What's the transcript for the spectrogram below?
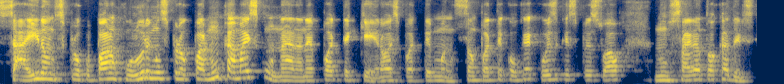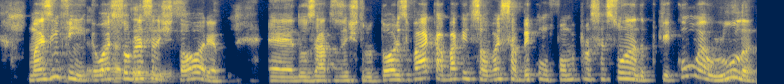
saíram, se preocuparam com Lula e não se preocuparam nunca mais com nada, né? Pode ter Queiroz, pode ter mansão, pode ter qualquer coisa que esse pessoal não sai da toca deles. Mas, enfim, eu acho sobre essa história é, dos atos instrutórios, vai acabar que a gente só vai saber conforme o processo anda, porque como é o Lula,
